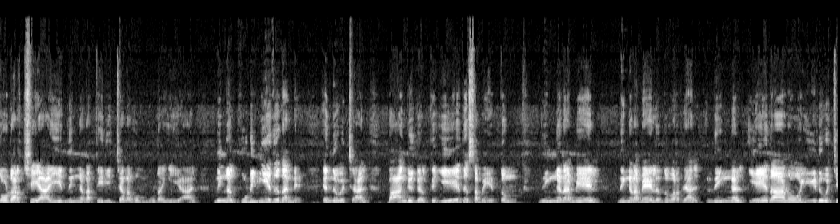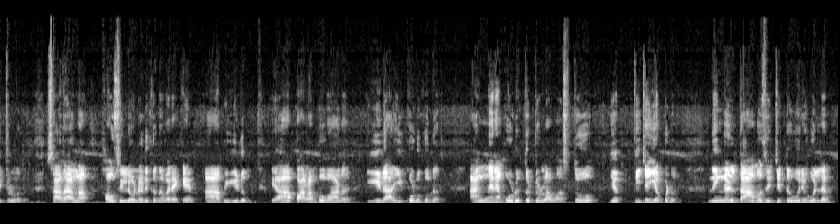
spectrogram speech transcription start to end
തുടർച്ചയായി നിങ്ങളുടെ തിരിച്ചടവ് മുടങ്ങിയാൽ നിങ്ങൾ കുടുങ്ങിയത് തന്നെ. എന്ന് വെച്ചാൽ ബാങ്കുകൾക്ക് ഏത് സമയത്തും നിങ്ങളുടെ മേൽ നിങ്ങളുടെ മേൽ എന്ന് പറഞ്ഞാൽ നിങ്ങൾ ഏതാണോ ഈട് വച്ചിട്ടുള്ളത്. സാധാരണ ഹൗസിംഗ് ലോൺ എടുക്കുന്നവരൊക്കെ ആ വീടും ആ പറമ്പുമാണ് ഈടായി കൊടുക്കുന്നത്. അങ്ങനെ കൊടുത്തിട്ടുള്ള വസ്തു ജപ്തി ചെയ്യപ്പെടും. നിങ്ങൾ താമസിച്ചിട്ട് ഒരു കൊല്ലം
